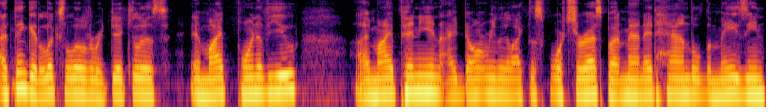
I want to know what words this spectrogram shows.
I think it looks a little ridiculous in my point of view. Uh, in my opinion, I don't really like the Sportster S, but man, it handled amazing.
